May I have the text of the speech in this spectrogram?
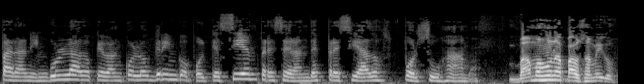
para ningún lado que van con los gringos, porque siempre serán despreciados por sus amos. Vamos a una pausa, amigos.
